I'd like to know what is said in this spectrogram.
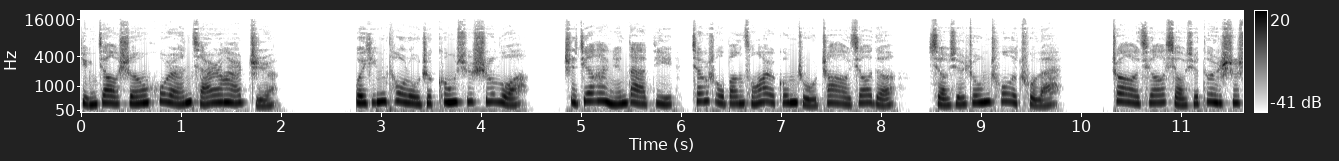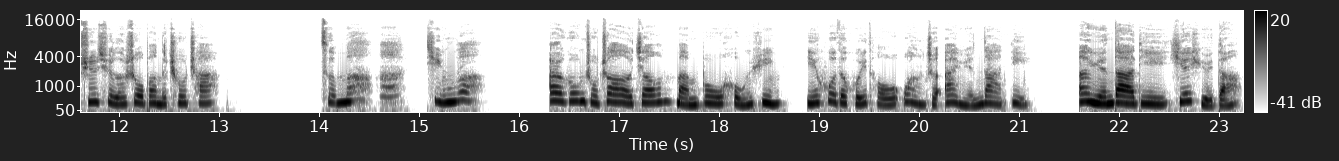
吟叫声忽然戛然而止，回音透露着空虚失落。只见暗年大帝将手棒从二公主赵傲娇的小穴中抽了出来，赵傲娇小穴顿时失去了肉棒的抽插。怎么停了？二公主赵傲娇满布红晕，疑惑的回头望着暗元大帝。暗元大帝揶揄道：“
